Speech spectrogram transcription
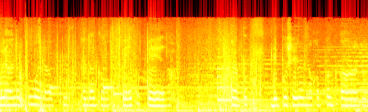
Wala lang po, wala po talagang pera-pera. Po, di po sila nakapag-aral.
